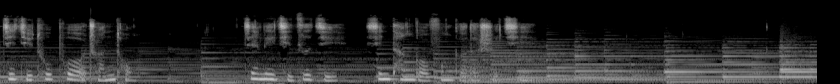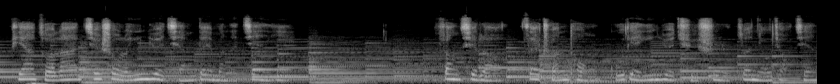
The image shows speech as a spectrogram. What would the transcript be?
积极突破传统，建立起自己新探戈风格的时期。皮亚佐拉接受了音乐前辈们的建议，放弃了在传统古典音乐曲式钻牛角尖，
